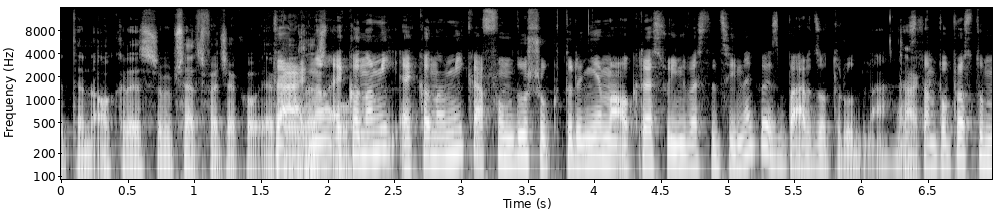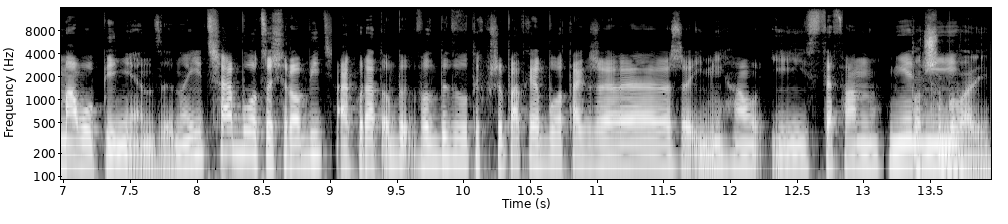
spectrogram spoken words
y, ten okres, żeby przetrwać jako, jako Tak, no zespół. ekonomi ekonomika funduszu, który nie ma okresu inwestycyjnego jest bardzo trudna. Jest Tak. tam po prostu mało pieniędzy. No i trzeba było coś robić. Akurat oby, w obydwu tych przypadkach było tak, że, że i Michał i Stefan mieli... Potrzebowali.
